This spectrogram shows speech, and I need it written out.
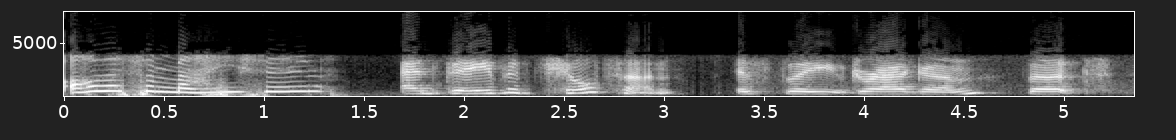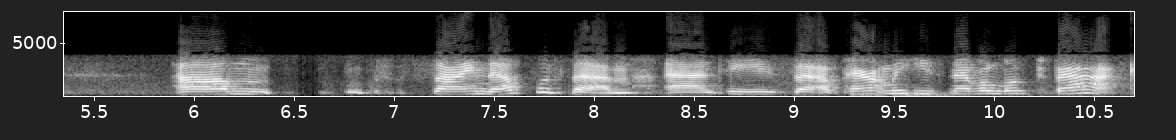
Oh, that's amazing. And David Chilton is the dragon that um, signed up with them, and he's uh, apparently he's never looked back.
